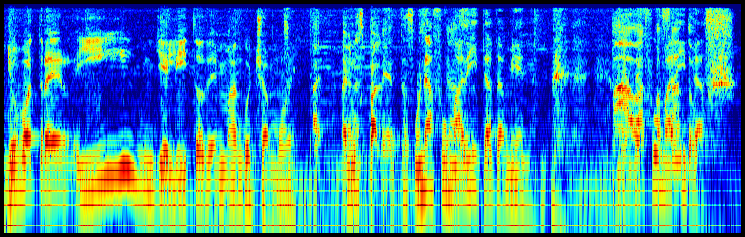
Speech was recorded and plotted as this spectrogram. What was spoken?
Yo voy a traer y un hielito de mango chamoy. Hay, hay unas paletas. Una fumadita también. Ah, vas fumaditas. pasando.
